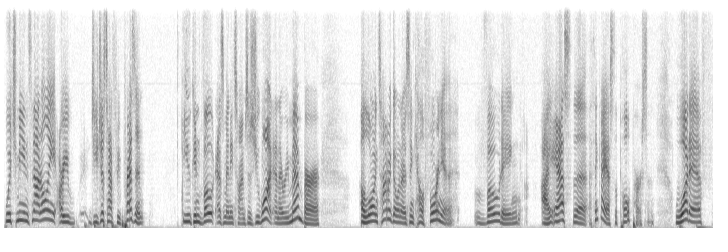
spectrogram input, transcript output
which means not only are you do you just have to be present, you can vote as many times as you want. And I remember a long time ago when I was in California voting, I asked the I think I asked the poll person, what if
